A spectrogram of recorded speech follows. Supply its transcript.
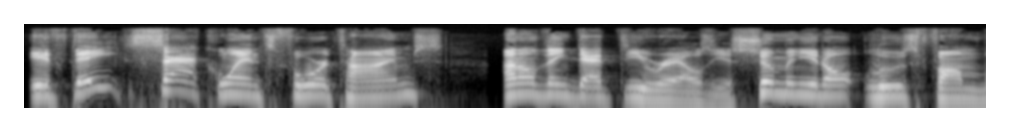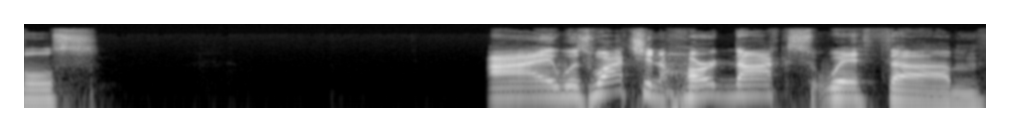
if they sack Wentz four times, I don't think that derails you, assuming you don't lose fumbles. I was watching Hard Knocks with um,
